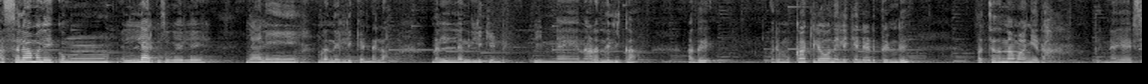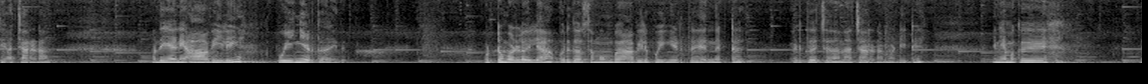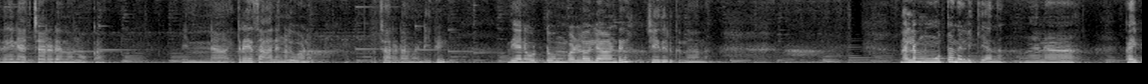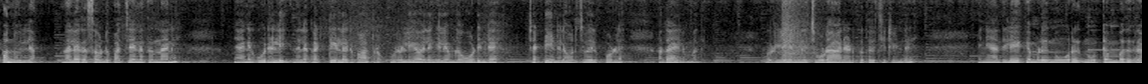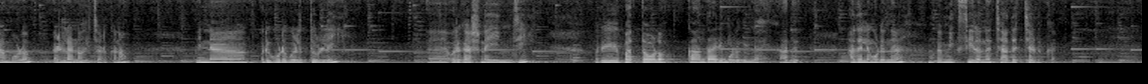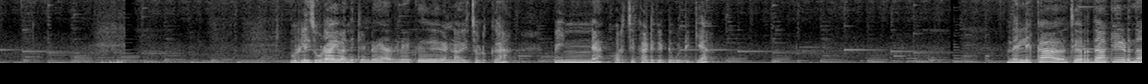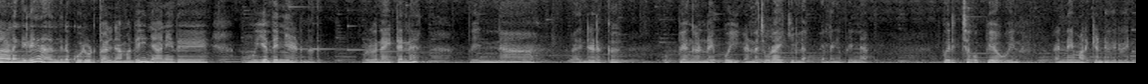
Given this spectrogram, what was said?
അസ്സലാമലൈക്കും. എല്ലാവർക്കും സുഖമല്ലേ? ഞാൻ ഈ നമ്മളെ നെല്ലിക്ക ഉണ്ടല്ലോ. നല്ല നെല്ലിക്കയുണ്ട്. പിന്നെ നാടൻ നെല്ലിക്ക. അത് ഒരു മുക്കാൽ കിലോ നെല്ലിക്ക എന്റെ അടുത്തുണ്ട്. പച്ച തിന്നാൻ വാങ്ങിയതാ. പിന്നെ വിചാരിച്ച് അച്ചാറിടാം അത് ഞാൻ ആവിയിൽ പുഴുങ്ങിയെടുത്തതായത്. ഒട്ടും വെള്ളമില്ല. ഒരു ദിവസം മുമ്പ് ആവിയിൽ പുഴുങ്ങിയെടുത്ത് എന്നിട്ട് എടുത്തു വെച്ചതാണ് അച്ചാറിടാൻ വേണ്ടിയിട്ട്. ഇനി നമുക്ക് ഇതെങ്ങനെ അച്ചാറിടാന്ന് നോക്കാം. പിന്നെ ഇത്രയും സാധനങ്ങൾ വേണം അച്ചാറിടാൻ വേണ്ടിയിട്ട്. ഇത് ഞാൻ ഒട്ടും വെള്ളമില്ലാണ്ട് ചെയ്തെടുക്കുന്നതാണ്. നല്ല മൂത്ത നെല്ലിക്കയാണ്. അങ്ങനെ കയ്പൊന്നുമില്ല. നല്ല രസമുണ്ട്. പച്ചേനെ തിന്നാൻ ഞാൻ ഉരുളി നല്ല കട്ടിയുള്ളൊരു പാത്രം. ഉരുളിയോ അല്ലെങ്കിൽ നമ്മൾ ഓടിന്റെ ചട്ടി ഉണ്ടല്ലോ കുറച്ച് വലുപ്പമുള്ള അതായാലും മതി. ഉരുളി ഒന്ന് ചൂടാൻ അടുപ്പത്ത് വെച്ചിട്ടുണ്ട്. ഇനി അതിലേക്ക് നമ്മൾ നൂറ് നൂറ്റമ്പത് ഗ്രാമോളം എള്ളെണ്ണ ഒഴിച്ചെടുക്കണം. പിന്നെ ഒരു കൂട് വെളുത്തുള്ളി ഒരു കഷ്ണം ഇഞ്ചി ഒരു പത്തോളം കാന്താരി മുളകില്ല അത്. അതെല്ലാം കൂടി ഒന്ന് നമുക്ക് മിക്സിയിലൊന്ന് ചതച്ചെടുക്കുക. ഉരുളി ചൂടായി വന്നിട്ടുണ്ട്. അതിലേക്ക് എണ്ണ ഒഴിച്ചു കൊടുക്കുക. പിന്നെ കുറച്ച് കടുകിട്ട് പൊട്ടിക്കുക. നെല്ലിക്ക ചെറുതാക്കി ഇടുന്നതാണെങ്കിൽ അതിന്റെ കുരു എടുത്താൽ ഞാൻ മതി. ഞാനിത് മുയ്യൻ തന്നെയാണ് ഇടുന്നത്. മുഴുവനായിട്ട് തന്നെ പിന്നെ അതിന്റെ ഇടയ്ക്ക് കുപ്പി അങ്ങ് എണ്ണയിൽ പോയി. എണ്ണ ചൂടായിക്കില്ല. അല്ലെങ്കിൽ പിന്നെ പൊരിച്ച കുപ്പിയാവുകയും എണ്ണയും മറിക്കേണ്ടി വരുവേന്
